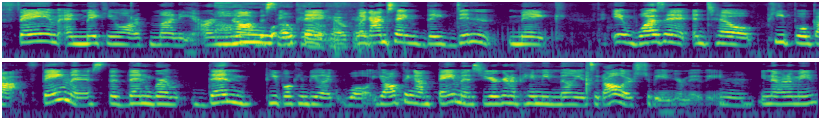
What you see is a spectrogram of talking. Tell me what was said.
fame and making a lot of money are not the Oh, same okay, thing okay, okay. like i'm saying they didn't make it wasn't until people got famous that then we're then people can be like well y'all think i'm famous you're gonna pay me millions of dollars to be in your movie Mm. you know what i mean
